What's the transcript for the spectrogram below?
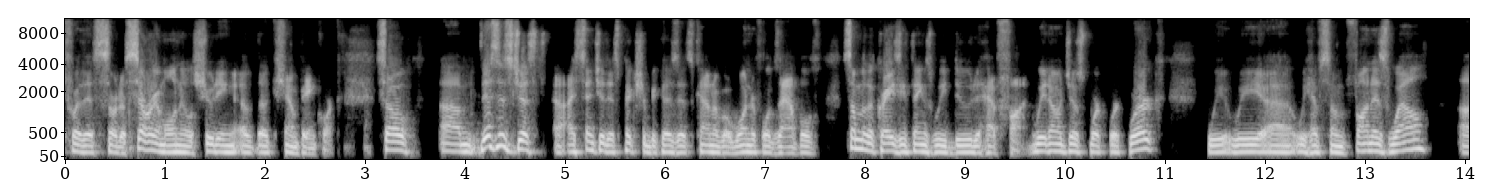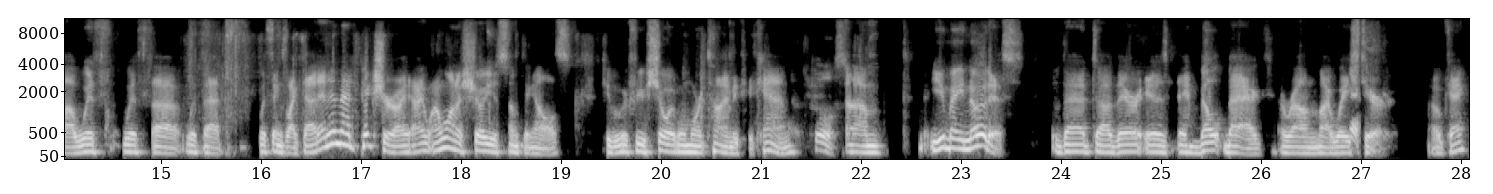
for this sort of ceremonial shooting of the champagne cork. So um, this is just i sent you this picture because it's kind of a wonderful example of some of the crazy things we do to have fun. We don't just work work work. We we uh, we have some fun as well uh, with with uh, with that with things like that. And in that picture i i, I want to show you something else if you if you show it one more time if you can. Of course. Um, you may notice that uh, there is a belt bag around my waist yes. here okay?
